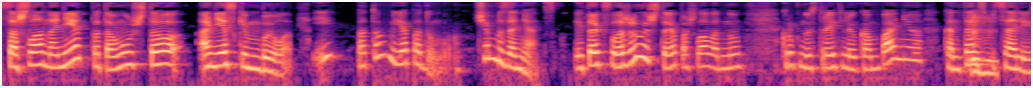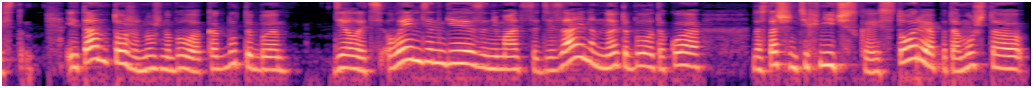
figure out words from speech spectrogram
сошла на нет, потому что а не с кем было. И потом я подумала, чем бы заняться. И так сложилось, что я пошла в одну крупную строительную компанию контент-специалистом. Угу. И там тоже нужно было как будто бы делать лендинги, заниматься дизайном, но это было такое достаточно техническая история, потому что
